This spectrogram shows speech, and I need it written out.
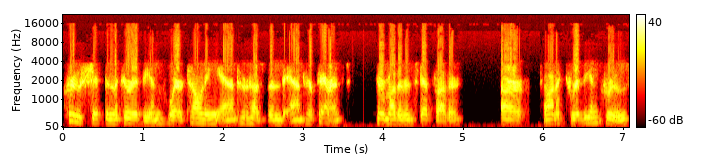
cruise ship in the Caribbean where Toni and her husband and her parents her mother and stepfather are on a Caribbean cruise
